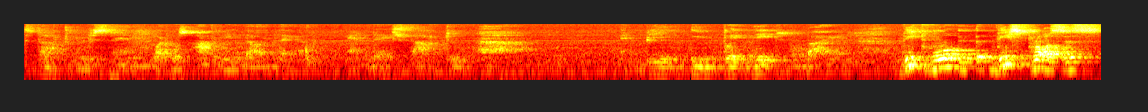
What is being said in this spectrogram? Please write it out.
start to understand what was happening down there, and they start to and be impregnated by it. This, this process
